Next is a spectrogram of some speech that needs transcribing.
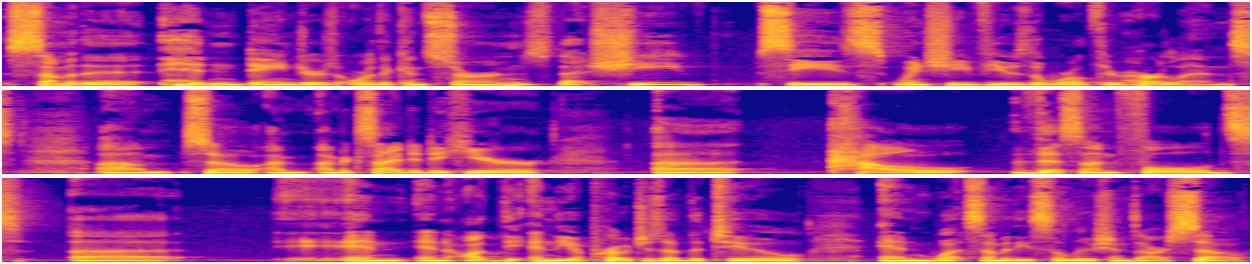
some of the hidden dangers or the concerns that she sees when she views the world through her lens. Um, so I'm I'm excited to hear uh, how this unfolds. Uh, in in the in the approaches of the two and what some of these solutions are. So,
